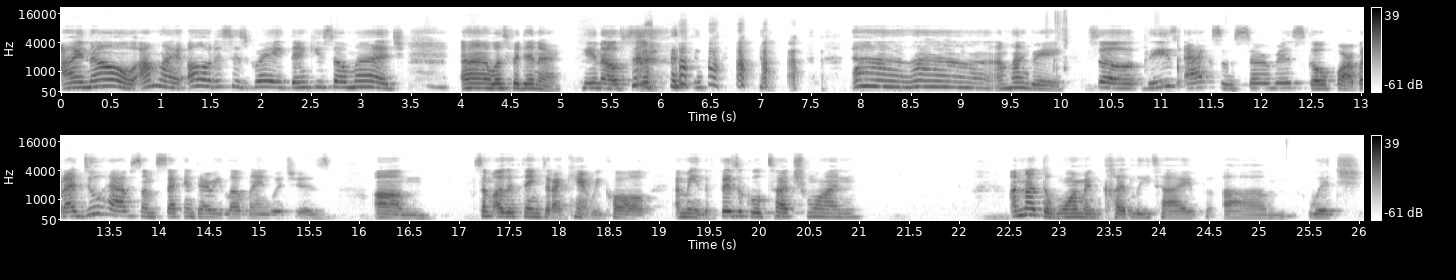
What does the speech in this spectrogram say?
I know. I'm like, oh, this is great. Thank you so much. Uh, what's for dinner? You know, ah, I'm hungry. So these acts of service go far. But I do have some secondary love languages, um, some other things that I can't recall. I mean, the physical touch one, I'm not the warm and cuddly type, um, which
